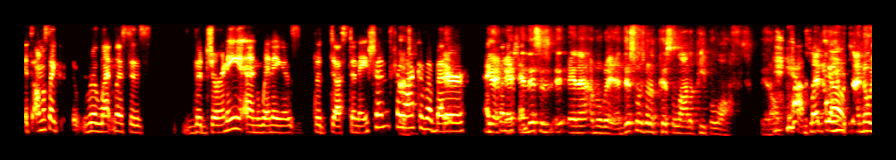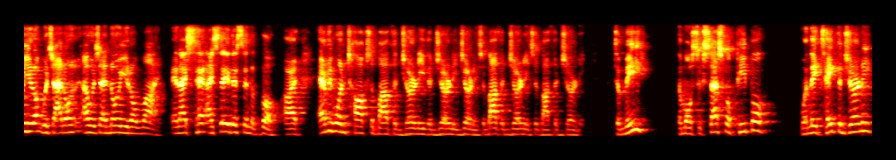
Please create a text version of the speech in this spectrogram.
it's almost like relentless is the journey and winning is the destination for That's, lack of a better yeah, explanation. And, and this is and I'm aware, and this one's going to piss a lot of people off. You know, yeah, let's I know go. You, I know you don't, which I don't, I which I know you don't mind. And I say, I say this in the book. All right, everyone talks about the journey, the journey, journey. It's about the journey. It's about the journey to me, the most successful people, when they take the journey,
